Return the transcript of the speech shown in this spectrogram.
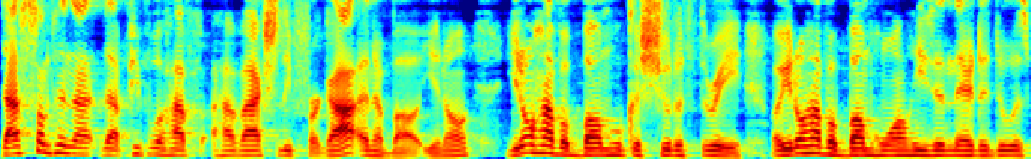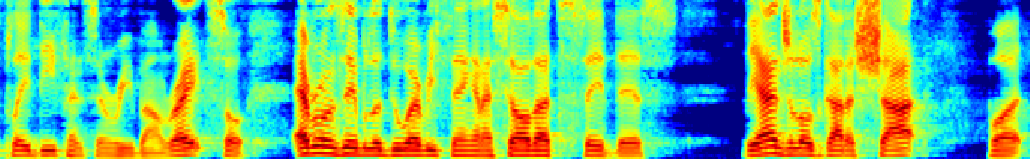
that's something that, that people have, have actually forgotten about, you know? You don't have a bum who could shoot a three, or you don't have a bum who all he's in there to do is play defense and rebound, right? So everyone's able to do everything, and I say all that to say this. LiAngelo's got a shot, but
